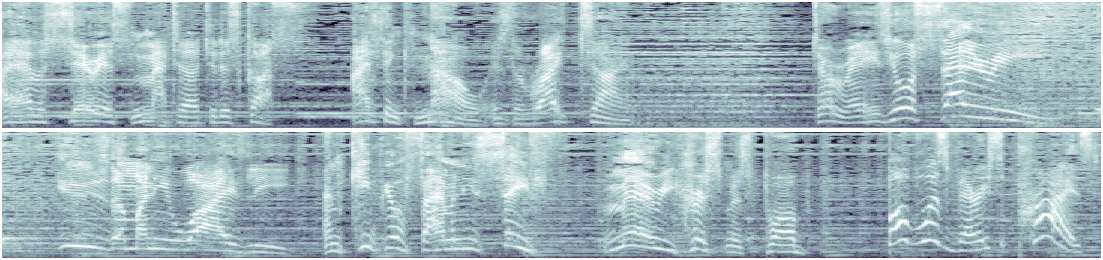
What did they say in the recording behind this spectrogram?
I have a serious matter to discuss. I think now is the right time to raise your salary. Use the money wisely and keep your family safe. Merry Christmas, Bob. Bob was very surprised,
